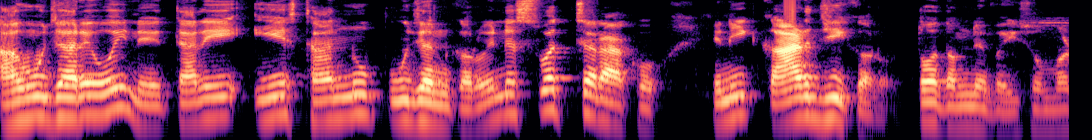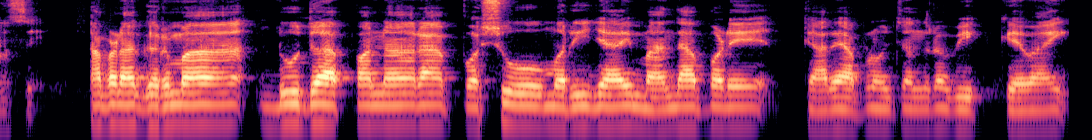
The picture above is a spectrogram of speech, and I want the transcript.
આવું જ્યારે હોય ને, ત્યારે એ સ્થાનનું પૂજન કરો, એને સ્વચ્છ રાખો, એની કાળજી કરો, તો તમને પૈસો મળશે. આપણા ઘરમાં દૂધ આપનારા પશુઓ મરી જાય, માંદા પડે, ત્યારે આપણો ચંદ્ર વીક કહેવાય.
